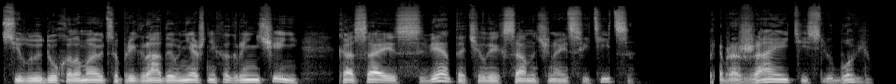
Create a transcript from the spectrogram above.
Силою духа ломаются преграды внешних ограничений. Касаясь света, человек сам начинает светиться. Преображаетесь любовью.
